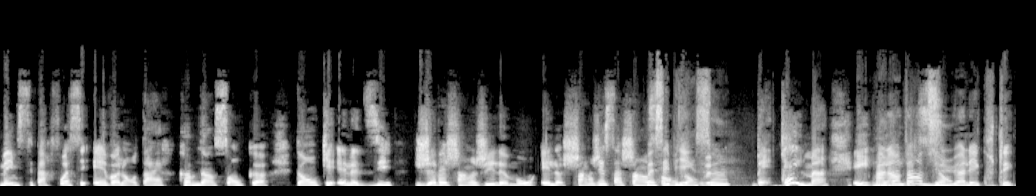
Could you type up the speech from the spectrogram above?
même si parfois c'est involontaire, comme dans son cas. Donc, elle a dit, je vais changer le mot. Elle a changé sa chanson. Ben, c'est bien Donc, ça. Ben, tellement. Et Elle a nouvelle entendu, version, elle a écouté.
